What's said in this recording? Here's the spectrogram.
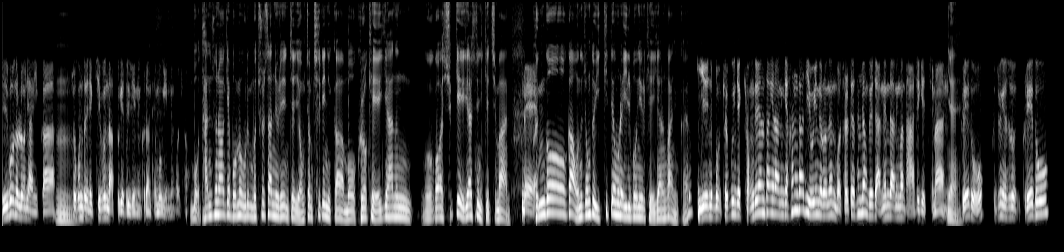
일본 언론이 하니까 음. 조금 더 이제 기분 나쁘게 들리는 그런 대목이 있는 거죠. 뭐 단순하게 보면 우리 뭐 출산율이 이제 0.7이니까 뭐 그렇게 얘기하는 거가 쉽게 얘기할 수는 있겠지만 네. 근거가 어느 정도 있기 때문에 일본이 이렇게 얘기하는 거 아닐까요? 이게 뭐 결국 이제 경제 현상이라는 게 한 가지 요인으로는 뭐 절대 설명되지 않는다는 건 다 아시겠지만 예. 그래도 그 중에서도 그래도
